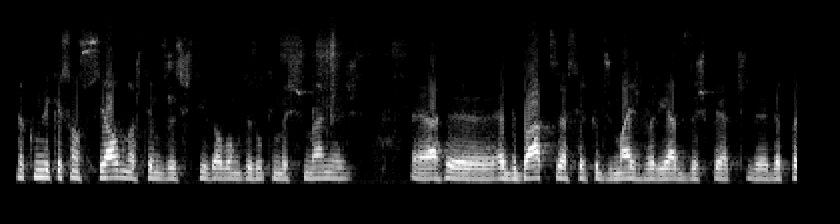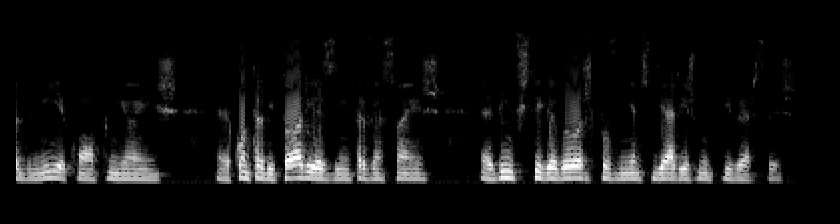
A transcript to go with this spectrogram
Na comunicação social, nós temos assistido ao longo das últimas semanas a, a debates acerca dos mais variados aspectos da, da pandemia, com opiniões uh, contraditórias e intervenções de investigadores provenientes de áreas muito diversas.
